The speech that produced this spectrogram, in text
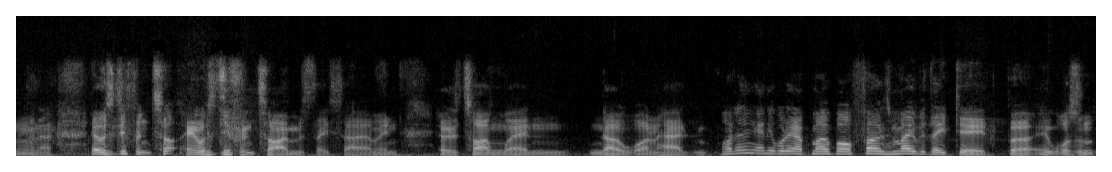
You know, it was a different. T- it was a different time, as they say. I mean, it was a time when no one had. I don't think anybody had mobile phones. Maybe they did, but it wasn't.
